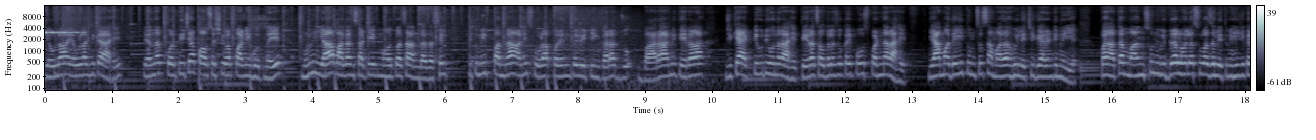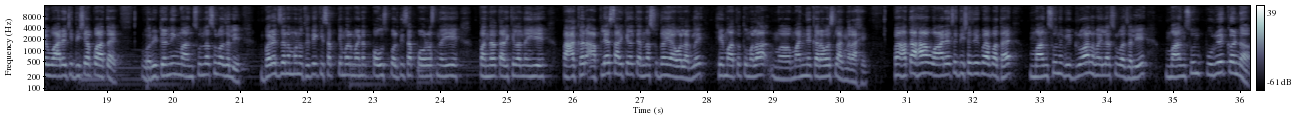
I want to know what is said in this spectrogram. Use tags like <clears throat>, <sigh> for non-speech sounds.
देवळा येवला जे काय आहे यांना परतीच्या पावसाशिवाय पाणी होत नाही म्हणून या भागांसाठी एक महत्त्वाचा अंदाज असेल की तुम्ही पंधरा आणि सोळापर्यंत वेटिंग करा. जो बारा आणि तेराला जी काय ॲक्टिव्हिटी होणार आहे तेरा चौदाला जो काही पाऊस पडणार आहे यामध्येही तुमचं समाधान होईल याची गॅरंटी नाहीये. पण आता मान्सून विड्रॉल व्हायला सुरुवात झाली. तुम्ही ही जी काही वाऱ्याची दिशा पाहताय व रिटर्निंग मान्सूनला सुरुवात झाली. बरेच जण म्हणत होते की सप्टेंबर महिन्यात पाऊस परतीचा पाऊस नाहीये पंधरा तारखेला नाहीये. पण आखर आपल्यासारखेला त्यांना सुद्धा यावं लागलंय. हे मात्र तुम्हाला मान्य करावंच लागणार आहे. पण आता हा वाऱ्याचा दिशा जे काय पाहत आहे मान्सून विड्रॉल व्हायला सुरुवात झाली आहे. मान्सून पूर्वेकडनं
